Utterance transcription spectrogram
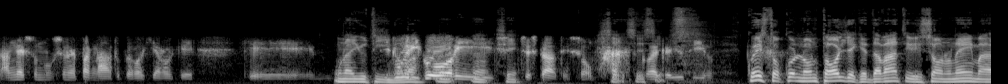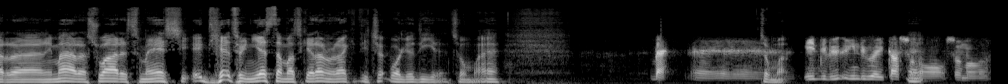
adesso non se ne è parlato, però è chiaro che, che un aiutino. Due rigori eh, sì. c'è stato, insomma, sì, qualche aiutino. Questo non toglie che davanti ci sono Neymar, Neymar, Suarez, Messi e dietro Iniesta, Mascherano, Rakitic, voglio dire, insomma, eh. Beh, eh, insomma, individualità sono, eh. sono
